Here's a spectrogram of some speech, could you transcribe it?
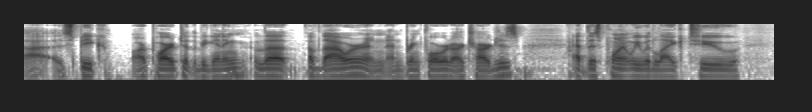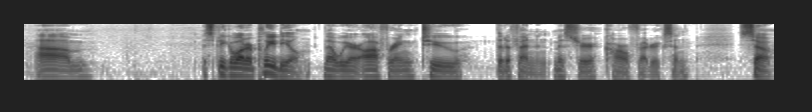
uh, speak our part at the beginning of the of the hour and and bring forward our charges. At this point, we would like to um, speak about our plea deal that we are offering to the defendant, Mr. Carl Fredricksen. So,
